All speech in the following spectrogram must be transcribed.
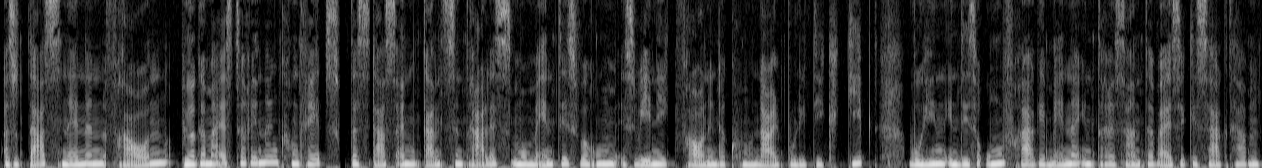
Also das nennen Frauen Bürgermeisterinnen konkret, dass das ein ganz zentrales Moment ist, warum es wenig Frauen in der Kommunalpolitik gibt, wohin in dieser Umfrage Männer interessanterweise gesagt haben,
